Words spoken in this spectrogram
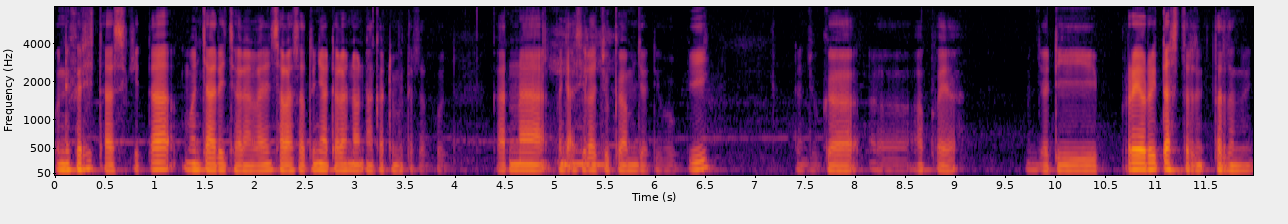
universitas kita mencari jalan lain. Salah satunya adalah non akademik tersebut. Karena Oke. pencaksilat juga menjadi hobi dan juga eh, apa ya menjadi prioritas ter- tertentunya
